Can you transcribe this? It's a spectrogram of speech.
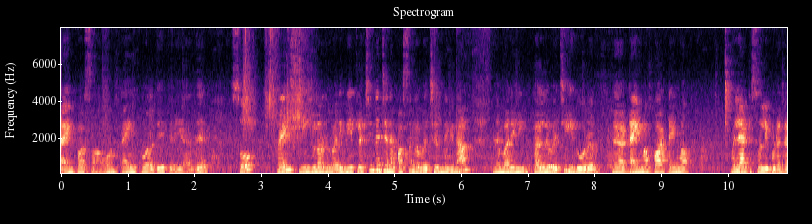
டைம் பாஸ் ஆகும். டைம் போகிறதே தெரியாது. ஸோ ஃப்ரெண்ட்ஸ் நீங்களும் அந்த மாதிரி வீட்டில் சின்ன சின்ன பசங்க வச்சுருந்தீங்கன்னா இந்த மாதிரி நீங்கள் கல் வச்சு இது ஒரு டைமாக பார்ட் டைமாக விளையாட்டு சொல்லிக் கொடுங்க.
